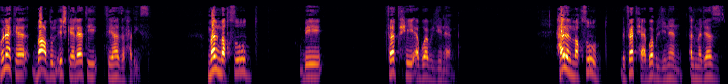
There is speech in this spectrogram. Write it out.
هناك بعض الإشكالات في هذا الحديث. ما المقصود بفتح أبواب الجنان؟ هل المقصود بفتح أبواب الجنان المجاز؟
